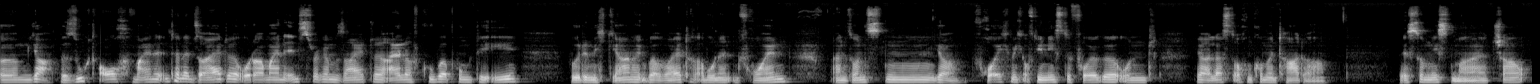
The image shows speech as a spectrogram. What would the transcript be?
Ähm, ja, besucht auch meine Internetseite oder meine Instagram-Seite ilovecuba.de. Würde mich gerne über weitere Abonnenten freuen. Ansonsten ja, freue ich mich auf die nächste Folge und ja, lasst auch einen Kommentar da. Bis zum nächsten Mal. Ciao.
